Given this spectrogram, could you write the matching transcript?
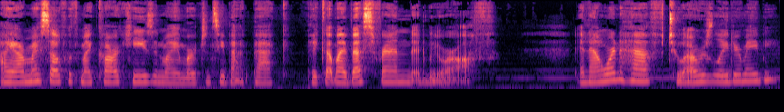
I armed myself with my car keys and my emergency backpack, pick up my best friend, and we were off. An hour and a half, two hours later maybe,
